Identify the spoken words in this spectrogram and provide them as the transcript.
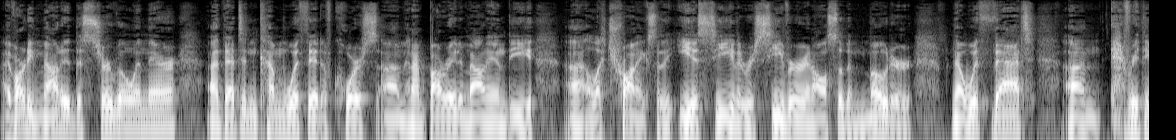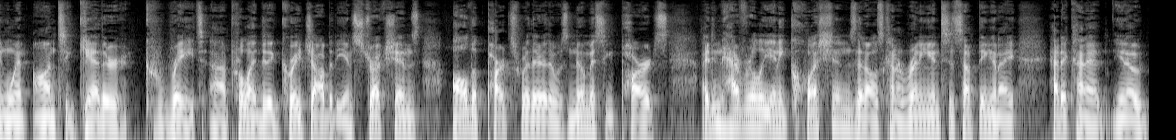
I've already mounted the servo in there. Uh, that didn't come with it of course um, and i'm about ready to mount in the uh, electronics so the esc the receiver and also the motor. Now with that um, everything went on together great. Uh, Proline did a great job of the instructions. All the parts were there. There was no missing parts. I didn't have really any questions that I was kind of running into something and I had to kind of, you know,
